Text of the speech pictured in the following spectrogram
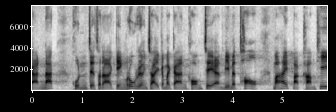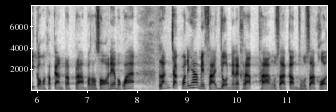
การนัดคุณเจษดาเก่งรุ่งเรืองชัยกรรมการของ J&B Metal มาให้ปากคำที่กองบังคับการปราบปรามปทสเนี่ยบอกว่า หลังจากวันที่ 5 เมษายนเนี่ยนะครับ ทางอุตสาหกรรมสมุทรสาคร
